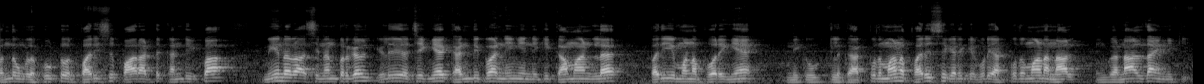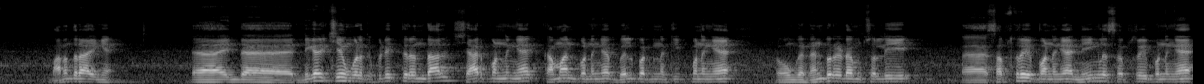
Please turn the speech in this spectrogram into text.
வந்து உங்களை கூப்பிட்டு ஒரு பரிசு பாராட்டு கண்டிப்பாக மீனராசி நண்பர்கள் எழுதி வச்சிங்க கண்டிப்பாக நீங்கள் இன்றைக்கி கமாண்டில் பதிவு பண்ண போகிறீங்க இன்றைக்கி உங்களுக்கு அற்புதமான பரிசு கிடைக்கக்கூடிய அற்புதமான நாள். உங்கள் நாள் தான் இன்றைக்கி மறந்துடாதீங்க. இந்த நிகழ்ச்சி உங்களுக்கு பிடித்திருந்தால் ஷேர் பண்ணுங்கள் கமெண்ட் பண்ணுங்கள் பெல் பட்டனை கிளிக் பண்ணுங்கள் உங்கள் நண்பரிடம் சொல்லி சப்ஸ்கிரைப் பண்ணுங்கள் நீங்களும் சப்ஸ்கிரைப் பண்ணுங்கள்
